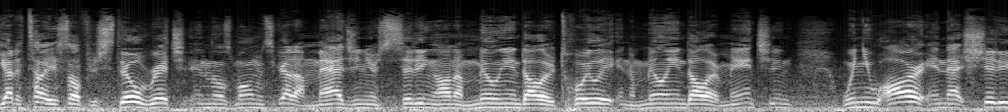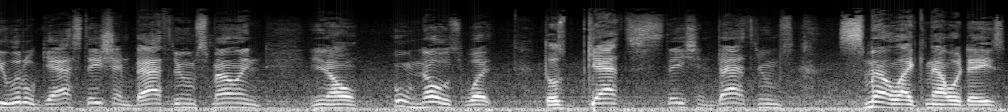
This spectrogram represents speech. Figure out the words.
you got to tell yourself you're still rich in those moments. You got to imagine you're sitting on a million dollar toilet in a million dollar mansion when you are in that shitty little gas station bathroom smelling, you know, who knows what those gas station bathrooms smell like nowadays.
